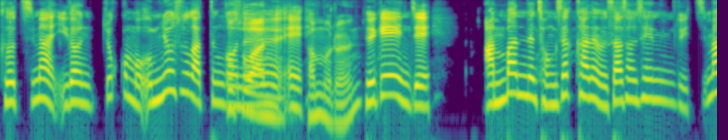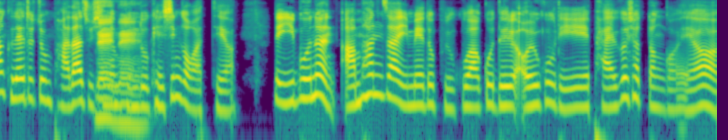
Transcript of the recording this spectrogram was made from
그렇지만 이런 조금 뭐 음료수 같은 거는 예, 선물은 되게 이제 안 받는 정색하는 의사 선생님도 있지만 그래도 좀 받아주시는 네네. 분도 계신 것 같아요. 근데 이분은 암 환자임에도 불구하고 늘 얼굴이 밝으셨던 거예요.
